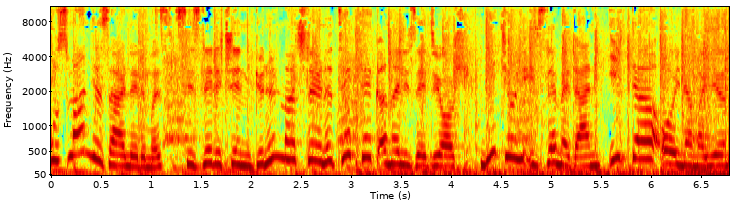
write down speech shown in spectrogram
Uzman yazarlarımız sizler için günün maçlarını tek tek analiz ediyor. Videoyu izlemeden iddia oynamayın.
